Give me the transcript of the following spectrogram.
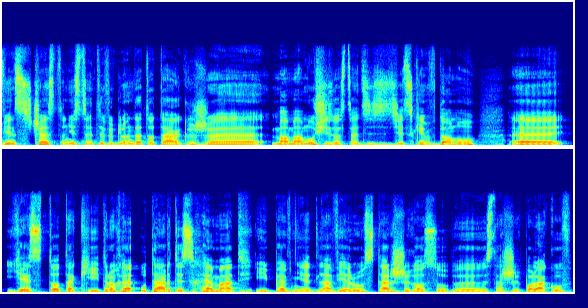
więc często niestety wygląda to tak, że mama musi zostać z dzieckiem w domu. E, jest to taki trochę utarty schemat i pewnie dla wielu starszych osób, starszych Polaków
